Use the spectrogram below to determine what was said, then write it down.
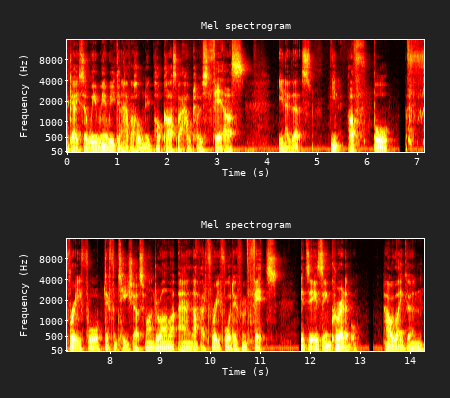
Okay, so we, we we can have a whole new podcast about how clothes fit us. You know, that's you know I've bought three, four different t-shirts from Under Armour, and I've had three, four different fits. It's it's incredible how they can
